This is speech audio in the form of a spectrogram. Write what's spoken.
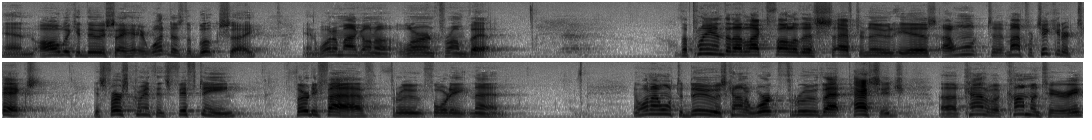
And all we can do is say, hey, what does the book say? And what am I going to learn from that? the plan that I'd like to follow this afternoon is I want to, my particular text is 1 Corinthians 15, 35 through 49. And what I want to do is kind of work through that passage, uh, kind of a commentary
